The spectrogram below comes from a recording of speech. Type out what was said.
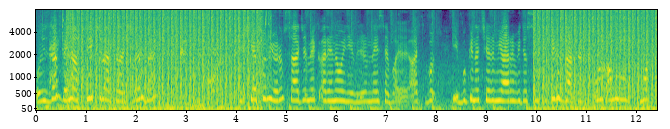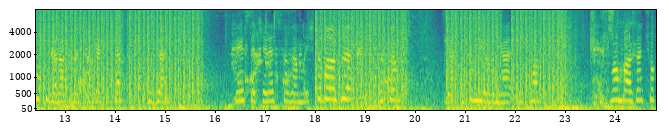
O yüzden beni attığı için arkadaşlar ben bir şey yapamıyorum. Sadece Mac Arena oynayabilirim. Neyse bu, bugün açarım yarın videosunu çekeriz arkadaşlar. O, ama o mod çok güzel arkadaşlar. Gerçekten güzel. Neyse çerez kazanma. İşte bazı takım takım diyorum ya düşman düşman bazen çok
